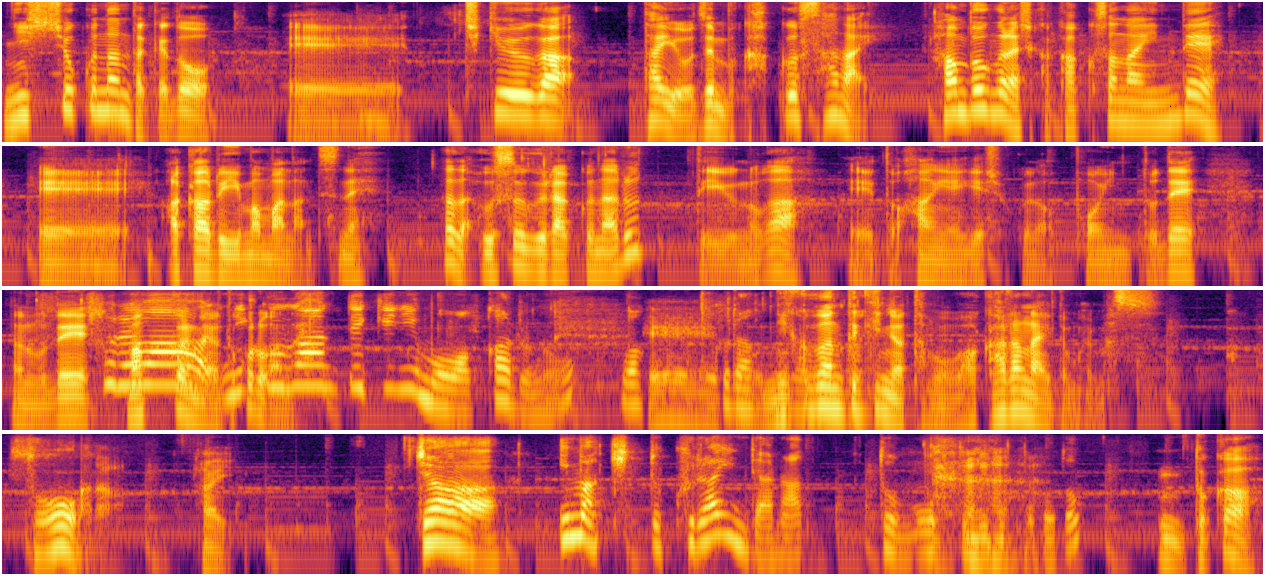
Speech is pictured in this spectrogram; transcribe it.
日食なんだけど、えー地球が太陽を全部隠さない。半分ぐらいしか隠さないんで、えー明るいままなんですね。ただ薄暗くなるっていうのが、えー、と半影月食のポイントでなのでそれ真っ暗になはるところが肉眼的にもわかるの？わえーと肉眼的には多分わからないと思います。そう。はい。じゃあ、今きっと暗いんだなと思ってみるってこと？うん、とか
